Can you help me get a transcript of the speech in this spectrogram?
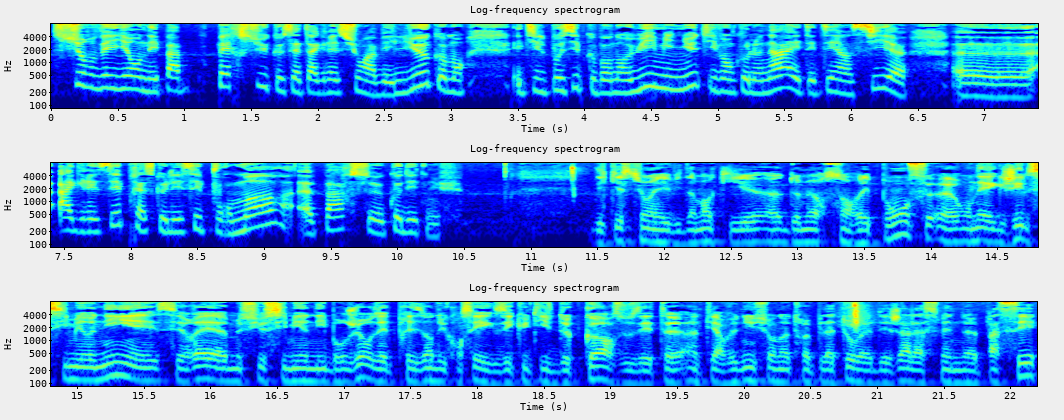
surveillants n'aient pas perçu que cette agression avait lieu? Comment est-il possible que pendant huit minutes, Ivan Colonna ait été ainsi euh, euh, agressé, presque laissé pour mort par ce codétenu? Des questions évidemment qui euh, demeurent sans réponse. Euh, on est avec Gilles Simeoni et c'est vrai, euh, Monsieur Simeoni, bonjour. Vous êtes président du Conseil exécutif de Corse. Vous êtes intervenu sur notre plateau déjà la semaine passée.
